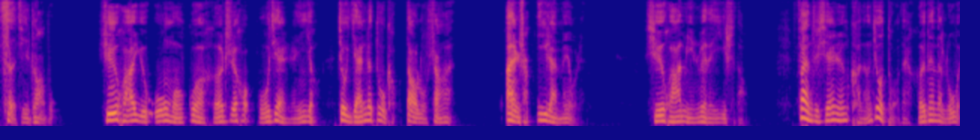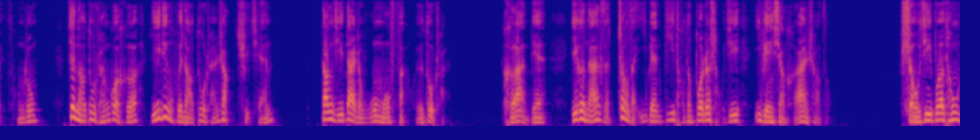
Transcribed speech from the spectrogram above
伺机抓捕。徐华与吴某过河之后不见人影，就沿着渡口道路上岸，岸上依然没有人。徐华敏锐地意识到，犯罪嫌疑人可能就躲在河边的芦苇丛中，见到渡船过河，一定会到渡船上取钱，当即带着吴某返回渡船。河岸边，一个男子正在一边低头的拨着手机，一边向河岸上走。手机拨通，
